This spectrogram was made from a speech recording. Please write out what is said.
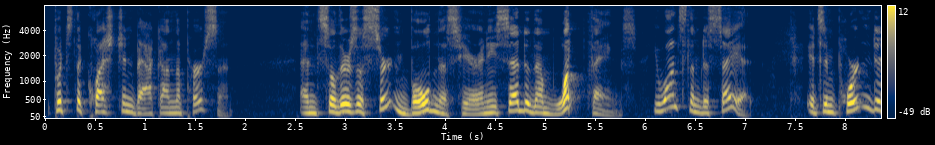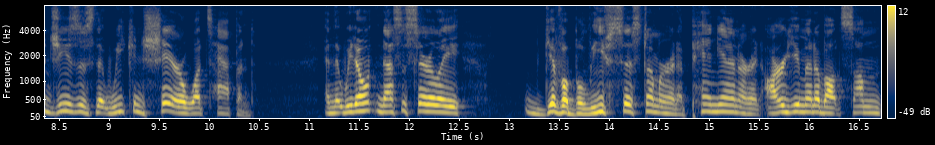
He puts the question back on the person. And so there's a certain boldness here and he said to them, "What things?" He wants them to say it. It's important to Jesus that we can share what's happened and that we don't necessarily give a belief system or an opinion or an argument about some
